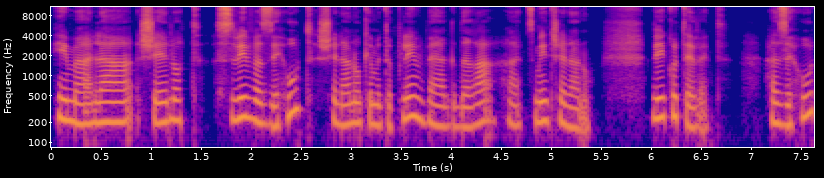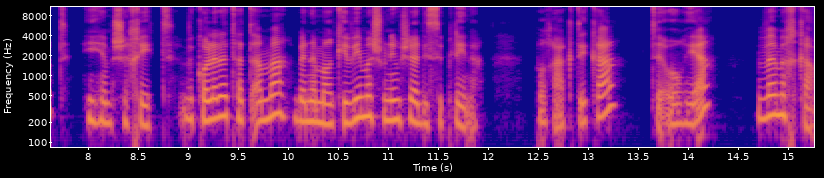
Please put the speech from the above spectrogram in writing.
היא מעלה שאלות סביב הזהות שלנו כמטפלים וההגדרה העצמית שלנו. והיא כותבת, הזהות היא המשכית, וכוללת התאמה בין המרכיבים השונים של הדיסציפלינה, פרקטיקה, תיאוריה ומחקר.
